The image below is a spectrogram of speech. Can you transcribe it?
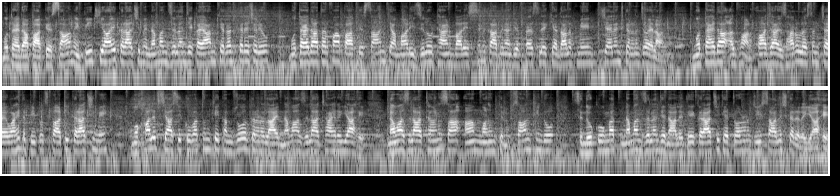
मुतहदा पाकिस्तान ऐं पीटीआई कराची में नमन ज़िलनि जे क़याम खे रद्द करे छॾियो। मुतहदा तरफ़ां पाकिस्तान खे माड़ी ज़िलो ठाहिण वारे सिंध काबीना जे फ़ैसिले खे अदालत में चैलेंज करण मुतहदा अॻवान ख़्वाजा इज़हारुल हसन चयो आहे पीपल्स पार्टी कराची में मुख़ालिफ़ सियासी क़ुवतुनि खे कमज़ोर करण लाइ नवां ज़िला ठाहे रही आहे। नवां ज़िला ठहण सां आम माण्हुनि खे नुक़सानु थींदो। सिंध हुकूमत नमन ज़िलनि जे नाले ते कराची खे टोड़ण जी साज़िश करे रही आहे।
